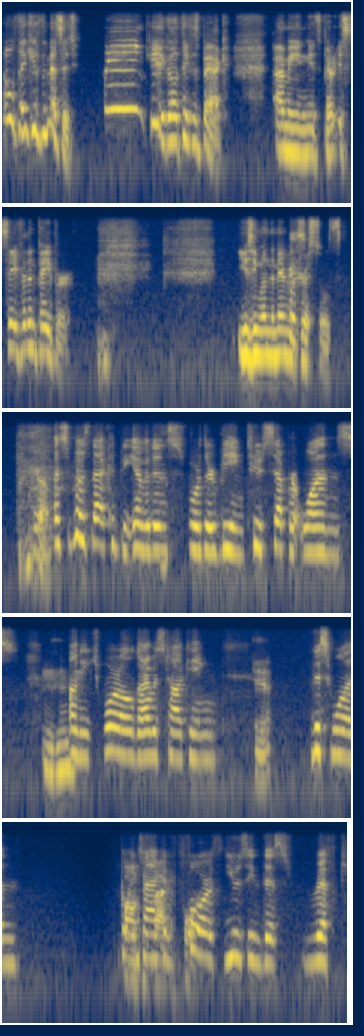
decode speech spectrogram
Oh, thank you for the message. Wing. Here you go. Take this back. I mean, it's better. It's safer than paper. Using one of the memory That's- crystals. Yeah. I suppose that could be evidence for there being two separate ones hmm on each world. I was talking Yeah. this one going Bouncing back, back and and forth. forth using this rift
